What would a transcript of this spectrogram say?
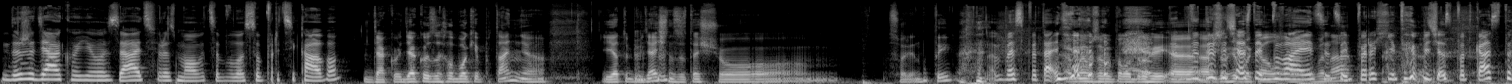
Дуже дякую за цю розмову. Це було супер цікаво. Дякую, дякую за глибоке питання. І я тобі mm-hmm. за те, що sorry, на ти. Без питань. Ми вже випили другий. Це дуже другий часто відбувається вина. цей перехід під час подкасту.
